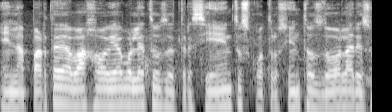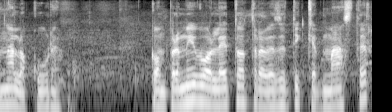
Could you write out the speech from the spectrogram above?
En la parte de abajo había boletos de 300, 400 dólares. Una locura. Compré mi boleto a través de Ticketmaster.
